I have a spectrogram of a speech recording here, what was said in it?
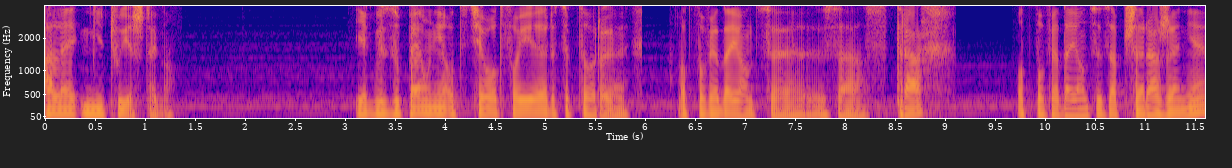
ale nie czujesz tego. Jakby zupełnie odcięło twoje receptory odpowiadające za strach, odpowiadające za przerażenie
